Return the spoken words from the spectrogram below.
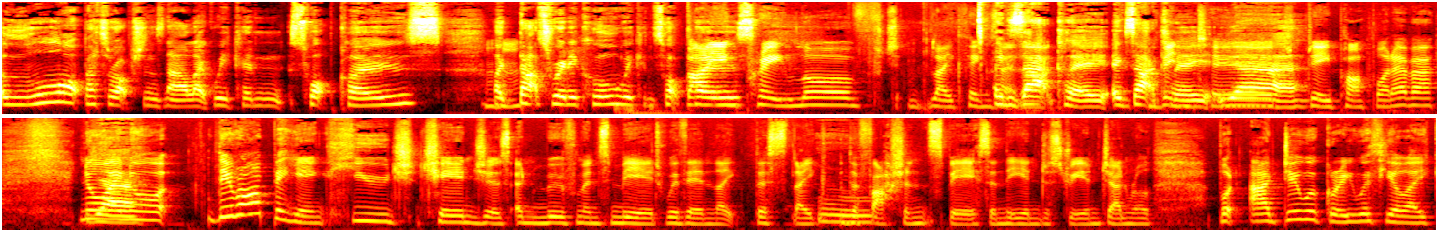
a lot better options now. Like we can swap clothes. Mm-hmm. like that's really cool. We can swap buying clothes. pre-loved like things exactly like exactly Vintage, yeah. Depop whatever no Yeah. i know. There are being huge changes and movements made within like this like Mm. the fashion space and the industry in general. But i do agree with you like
